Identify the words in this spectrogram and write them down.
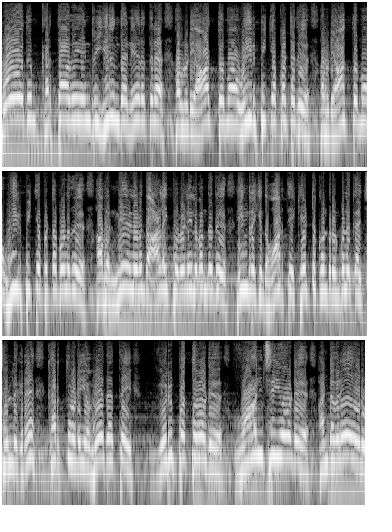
போதும் கர்த்தாவே என்று இருந்த நேரத்தில் அவனுடைய ஆத்மா உயிர்ப்பிக்கப்பட்டது. அவனுடைய ஆத்மா உயிர்ப்பிக்கப்பட்ட பொழுது அவன் மேலிருந்து அழைப்பு வெளியில் வந்தது. இன்றைக்கு இந்த வார்த்தையை கேட்டுக்கொண்டு உங்களுக்கு சொல்லுகிறேன் கர்த்தருடைய வேதத்தை விருப்பத்தோடு வாஞ்சியோடு அண்டவரே ஒரு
